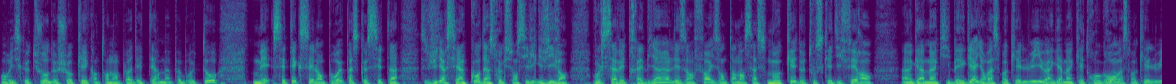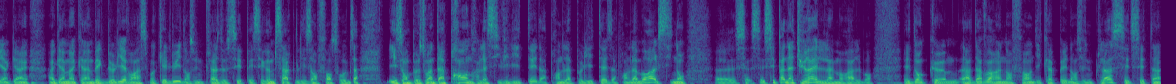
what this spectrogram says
on risque toujours de choquer quand on emploie des termes un peu brutaux, mais c'est excellent pour eux parce que c'est un, je veux dire, c'est un cours d'instruction civique vivant. Vous le savez très bien, les enfants, ils ont tendance à se moquer de tout ce qui est différent. Un gamin qui bégaye, on va se moquer de lui. Un gamin qui est trop gros, on va se moquer de lui. Un, gamin qui a un bec de lièvre, on va se moquer de lui dans une classe de CP. C'est comme ça que les enfants sont comme ça. Ils ont besoin d'apprendre la civilité, d'apprendre la politesse, d'apprendre la morale. Sinon, euh, c'est pas naturel la morale. Bon, et donc euh, d'avoir un enfant handicapé dans une classe, c'est un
